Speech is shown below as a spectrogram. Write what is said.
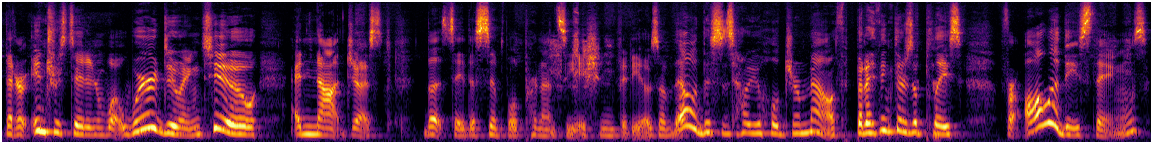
that are interested in what we're doing too, and not just, let's say, the simple pronunciation videos of, oh, this is how you hold your mouth. But I think there's a place for all of these things.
